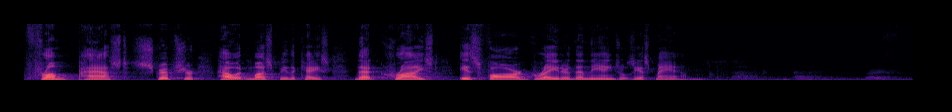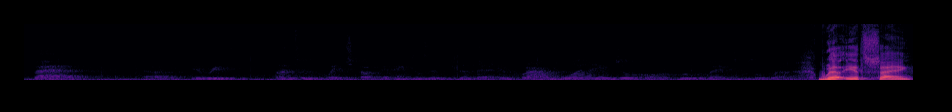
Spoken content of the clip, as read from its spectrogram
from past scripture, how it must be the case that Christ is far greater than the angels. Yes, ma'am. Well, it's saying,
